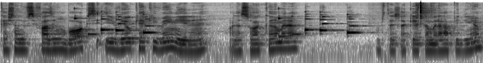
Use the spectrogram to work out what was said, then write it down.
questão de você fazer um box e ver o que é que vem nele, né? Olha só a câmera. Vamos testar aqui a câmera rapidinho.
